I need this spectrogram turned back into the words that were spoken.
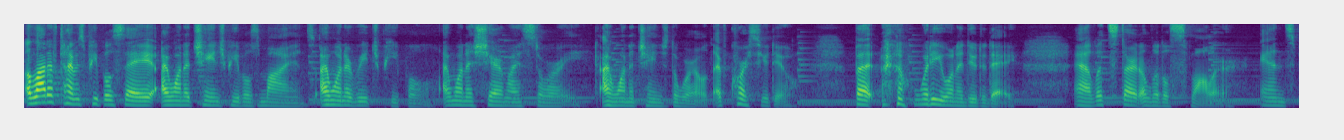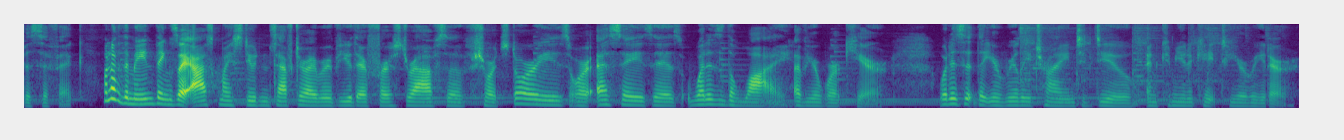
A lot of times people say, I want to change people's minds. I want to reach people. I want to share my story. I want to change the world. Of course you do. But what do you want to do today? Uh, let's start a little smaller and specific. One of the main things I ask my students after I review their first drafts of short stories or essays is, what is the why of your work here? What is it that you're really trying to do and communicate to your reader?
